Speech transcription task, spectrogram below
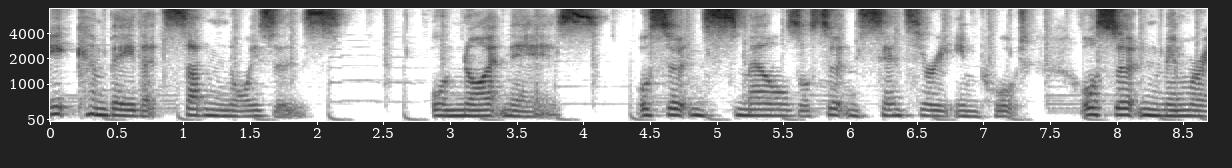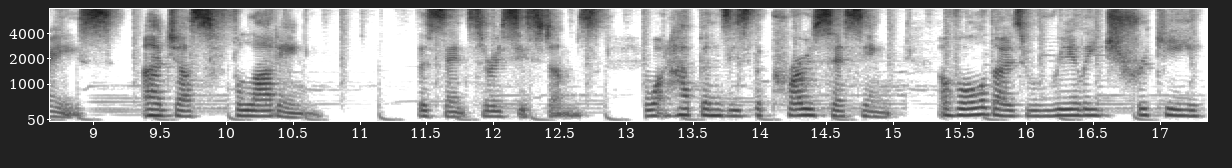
it can be that sudden noises or nightmares or certain smells or certain sensory input or certain memories are just flooding the sensory systems. What happens is the processing of all those really tricky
